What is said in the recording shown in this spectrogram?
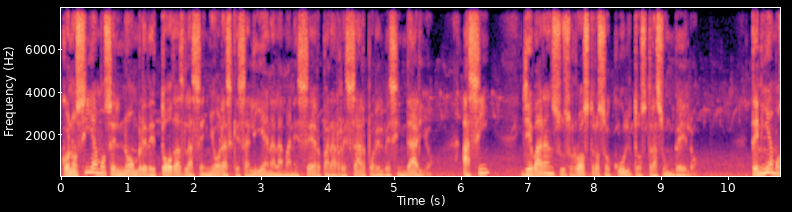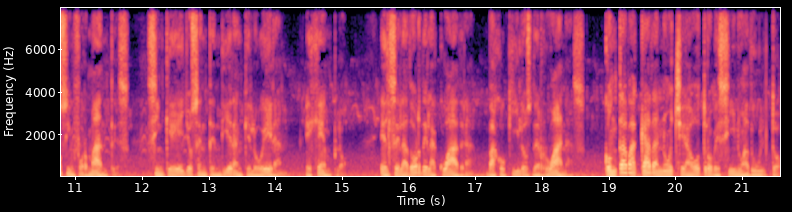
Conocíamos el nombre de todas las señoras que salían al amanecer para rezar por el vecindario, así llevaran sus rostros ocultos tras un velo. Teníamos informantes, sin que ellos entendieran que lo eran. Ejemplo, el celador de la cuadra, bajo kilos de ruanas, contaba cada noche a otro vecino adulto.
